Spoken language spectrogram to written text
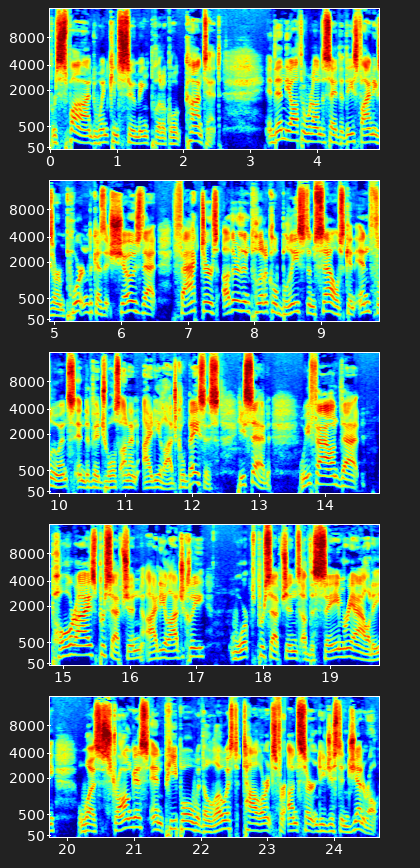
respond when consuming political content. And then the author went on to say that these findings are important because it shows that factors other than political beliefs themselves can influence individuals on an ideological basis. He said, We found that polarized perception, ideologically warped perceptions of the same reality was strongest in people with the lowest tolerance for uncertainty just in general.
